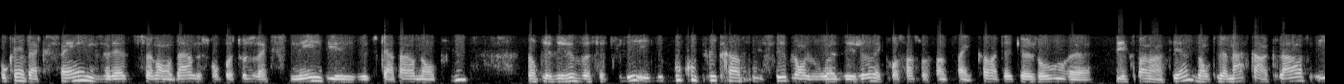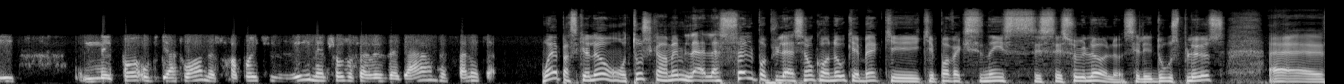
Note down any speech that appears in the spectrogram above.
aucun vaccin, les élèves du secondaire ne sont pas tous vaccinés, les éducateurs non plus. Donc, le virus va circuler et il est beaucoup plus transmissible. On le voit déjà avec 365 cas en quelques jours. Euh, exponentiel. Donc, le masque en classe n'est pas obligatoire, ne sera pas utilisé. Même chose au service de garde. Ça m'inquiète. Ouais, parce que là, on touche quand même la, seule population qu'on a au Québec qui est, qui est pas vaccinée, c'est ceux-là, -là, c'est les 12 plus. Euh,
